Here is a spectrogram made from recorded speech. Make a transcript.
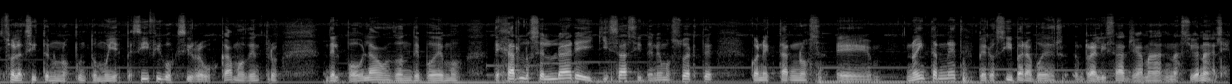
Solo existen unos puntos muy específicos que si rebuscamos dentro del poblado donde podemos dejar los celulares y quizás si tenemos suerte conectarnos eh, no a internet, pero sí para poder realizar llamadas nacionales.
